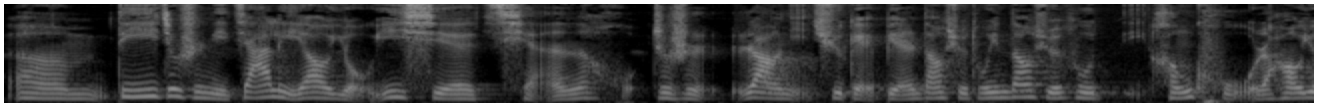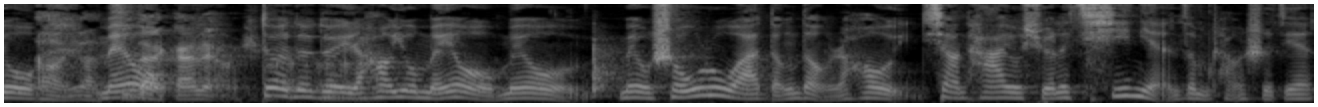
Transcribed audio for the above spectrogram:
嗯，第一就是你家里要有一些钱，就是让你去给别人当学徒，因为当学徒。苦，然后又没有对对对，然后又没有没有没有收入啊等等，然后像他又学了七年这么长时间，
